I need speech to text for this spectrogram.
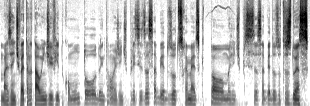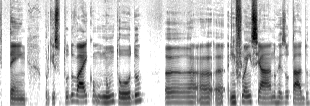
mas a gente vai tratar o indivíduo como um todo, então a gente precisa saber dos outros remédios que toma, a gente precisa saber das outras doenças que tem, porque isso tudo vai, com, num todo, ah, ah, influenciar no resultado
